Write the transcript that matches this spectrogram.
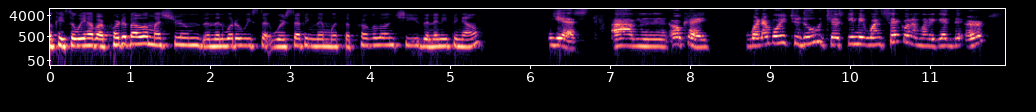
Okay, so we have our portobello mushrooms, and then what are we stu- we're stuffing them with the provolone cheese and anything else? Yes. Um. Okay. What I'm going to do? Just give me one second. I'm going to get the herbs.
